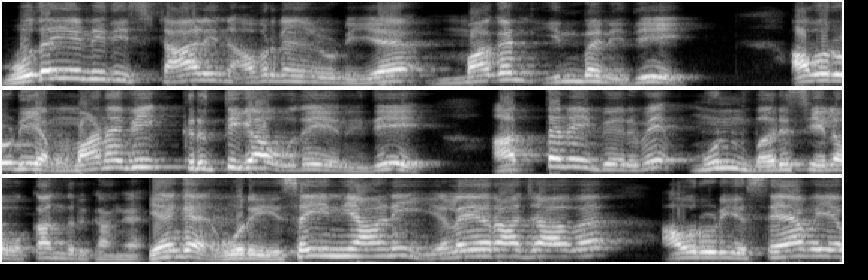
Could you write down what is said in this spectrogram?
உதயநிதி ஸ்டாலின் அவர்களுடைய மகன் இன்பநிதி அவருடைய மனைவி கிருத்திகா உதயநிதி அத்தனை பேருமே முன் வரிசையில உட்கார்ந்துருக்காங்க ஏங்க ஒரு இசைஞானி இளையராஜாவை அவருடைய சேவையை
